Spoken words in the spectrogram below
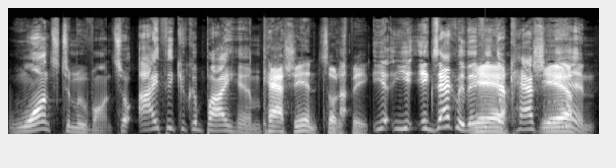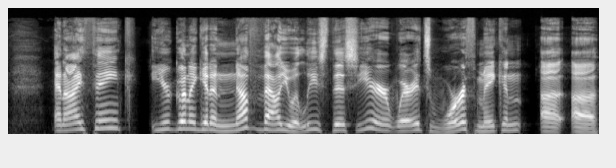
wants to move on. So I think you could buy him. cash in, so to speak. Yeah, yeah, exactly. They Yeah, think they're cashing yeah. in, and I think you're going to get enough value at least this year where it's worth making a, a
